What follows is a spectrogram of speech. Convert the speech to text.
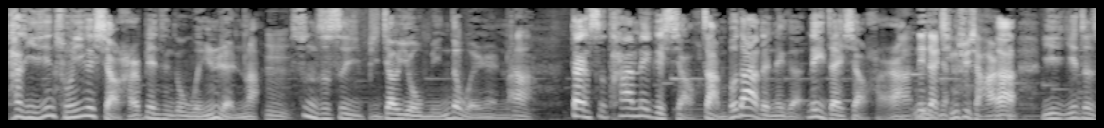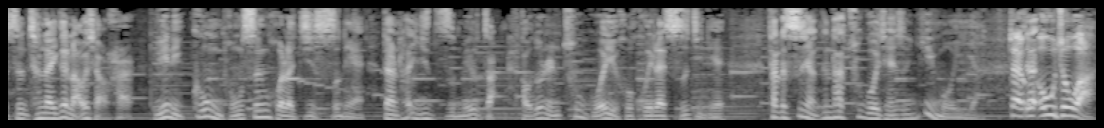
他已经从一个小孩变成个文人了，嗯甚至是比较有名的文人了啊。但是他那个小长不大的那个内在小孩啊啊，内在情绪小孩啊，一一直是成了一个老小孩，与你共同生活了几十年，但是他一直没有长。好多人出国以后回来十几年，他的思想跟他出国前是一模一样。在这欧洲啊，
